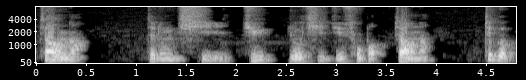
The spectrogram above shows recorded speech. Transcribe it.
这样呢，这种起居若起居粗暴，这样呢，这个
